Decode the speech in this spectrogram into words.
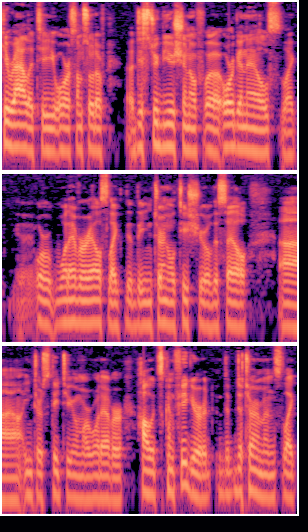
chirality or some sort of uh, distribution of uh, organelles, like or whatever else, like the, the internal tissue of the cell, uh, interstitium or whatever, how it's configured determines like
